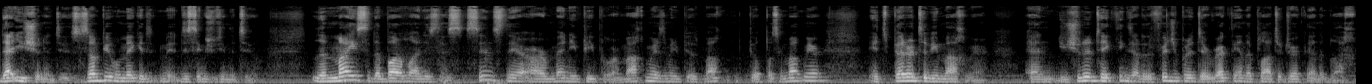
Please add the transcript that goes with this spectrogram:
that you shouldn't do. So some people make a distinction between the two. Lemaaseh, the bottom line is this: since there are many people or machmir, as many people poskim machmir, it's better to be machmir, and you shouldn't take things out of the fridge and put it directly on the plata or directly on the blech.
